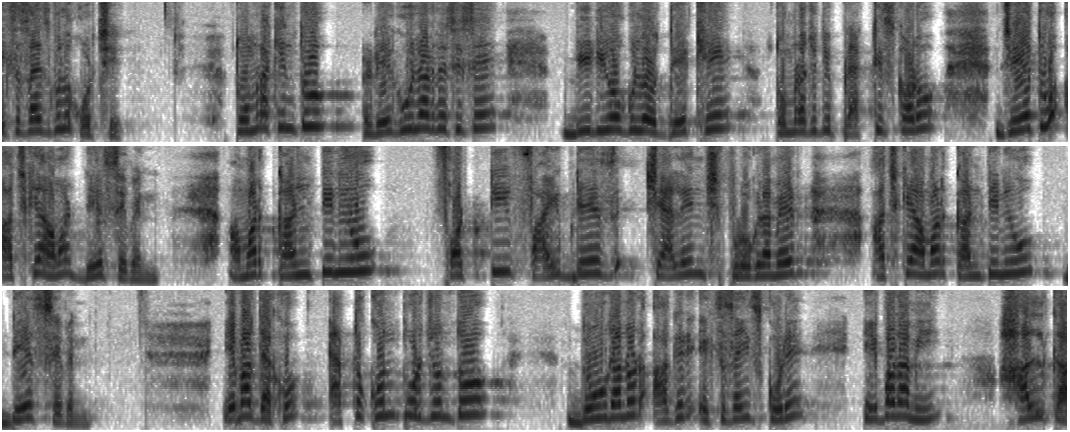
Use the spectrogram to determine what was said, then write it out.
এক্সারসাইজগুলো করছি। তোমরা কিন্তু রেগুলার বেসিসে ভিডিওগুলো দেখে তোমরা যদি প্র্যাকটিস করো, যেহেতু আজকে আমার ডে সেভেন আমার continue forty five days challenge প্রোগ্রামের আজকে আমার কন্টিনিউ ডে সেভেন এবার দেখো, এতক্ষণ পর্যন্ত দৌড়ানোর আগের এক্সারসাইজ করে এবার আমি হালকা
